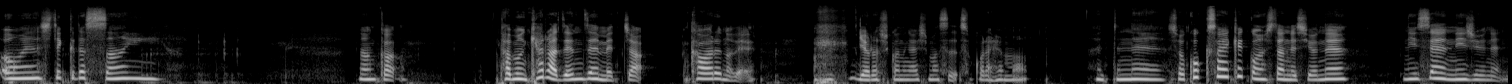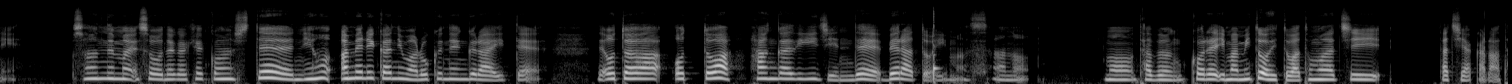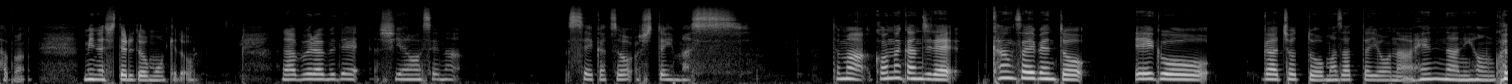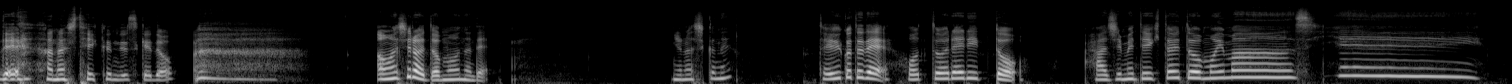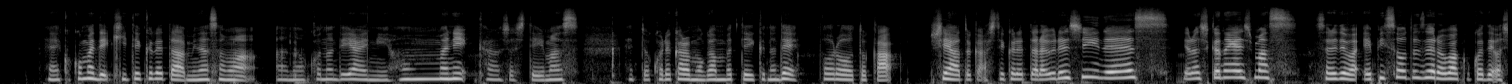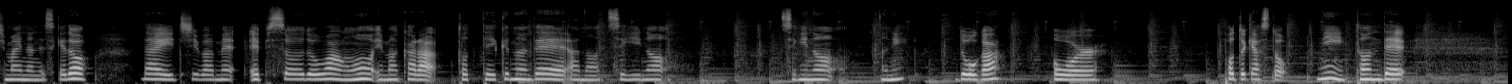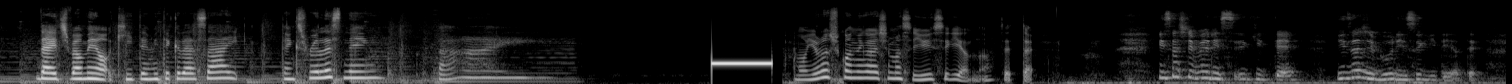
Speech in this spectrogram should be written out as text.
応援してください。なんか多分キャラ全然めっちゃ変わるので よろしくお願いします。そこら辺も。えっとねそう国際結婚したんですよね。2020年に。3年前。そうだから結婚して日本アメリカには6年ぐらいいてで夫は夫はハンガリー人でベラと言います。あのもう多分これ今見とる人は友達たちやから多分。みんな知ってると思うけど。ラブラブで幸せな生活をしています。とまあこんな感じで関西弁と英語がちょっと混ざったような変な日本語で話していくんですけど 面白いと思うのでよろしくね。ということでホットレディット始めていきたいと思います。イエーイ、えーここまで聞いてくれた皆様あのこの出会いにほんまに感謝していますえっとこれからも頑張っていくのでフォローとかシェアとかしてくれたら嬉しいです。よろしくお願いします。それではエピソード0はここでおしまいなんですけど、第1話目、エピソード1を今から撮っていくので、あの、次の、次の、何？動画？Or ポッドキャストに飛んで、第1番目を聞いてみてください。Thanks for listening. Bye. もうよろしくお願いします言い過ぎやんな絶対 久しぶりすぎて久しぶりすぎてやって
